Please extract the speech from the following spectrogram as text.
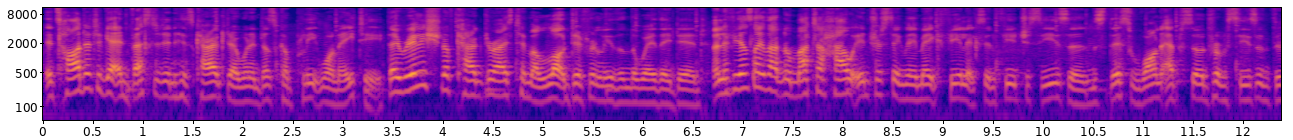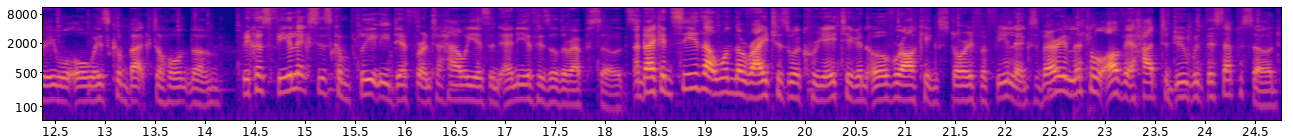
It's harder to get invested in his character when it does a complete 180. They really should have characterized him a lot differently than the way they did. And it feels like that no matter how interesting they make Felix in future seasons, this one episode from season 3 will always come back to haunt them. Because Felix is completely different to how he is in any of his other episodes. And I can see that when the writers were creating an overarching story for Felix, very little of it had to do with this episode.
